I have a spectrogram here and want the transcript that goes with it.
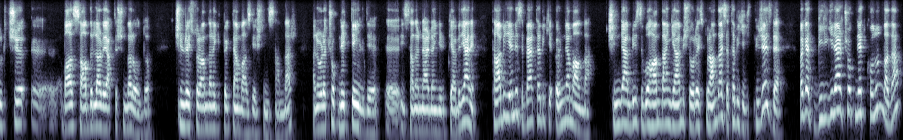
ırkçı e, bazı saldırılar ve yaklaşımlar oldu. Çin restoranlarına gitmekten vazgeçti insanlar. Hani orada çok net değildi e, insanların nereden gelip gelmedi. Yani tabir yerindeyse ben tabii ki önlem alma. Çin'den birisi Wuhan'dan gelmiş de o restorandaysa tabii ki gitmeyeceğiz de. Fakat bilgiler çok net konulmadan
